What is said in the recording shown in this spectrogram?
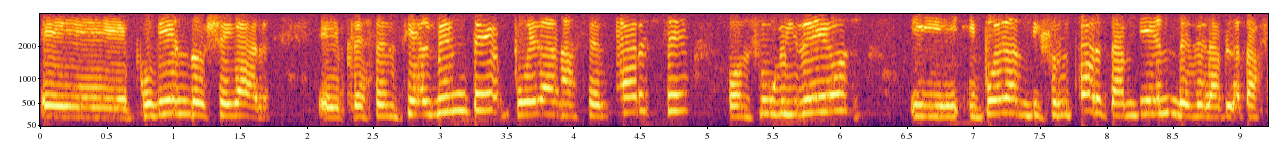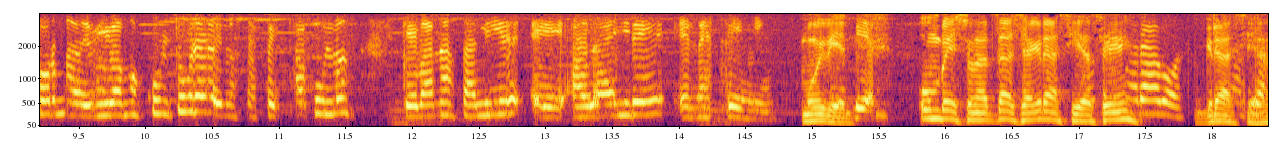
eh, pudiendo llegar eh, presencialmente puedan acercarse con sus videos y, puedan disfrutar también desde la plataforma de Vivamos Cultura de los espectáculos que van a salir eh, al aire en streaming. Muy bien. bien. Un beso, Natalia, gracias. Para vos. gracias.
